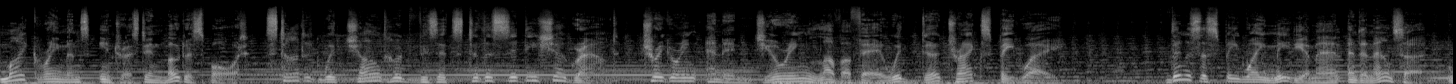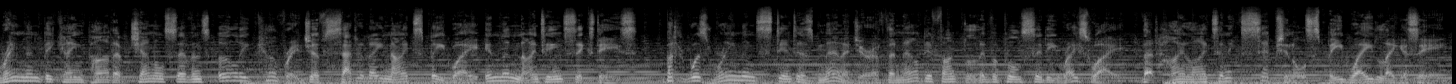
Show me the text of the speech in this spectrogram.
Mike Raymond's interest in motorsport started with childhood visits to the Sydney Showground, triggering an enduring love affair with Dirt Track Speedway. Then as a Speedway media man and announcer, Raymond became part of Channel 7's early coverage of Saturday Night Speedway in the 1960s. But it was Raymond's stint as manager of the now defunct Liverpool City Raceway that highlights an exceptional Speedway legacy.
